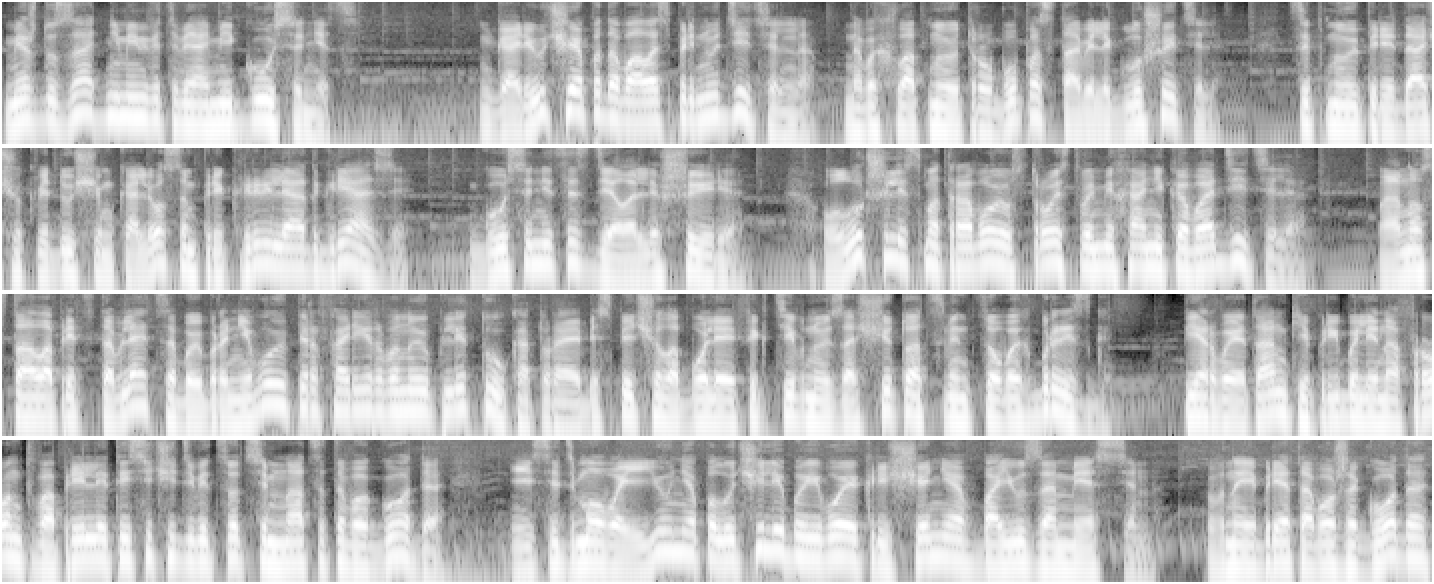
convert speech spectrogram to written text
между задними ветвями гусениц. Горючее подавалось принудительно, на выхлопную трубу поставили глушитель. Цепную передачу к ведущим колесам прикрыли от грязи, гусеницы сделали шире. Улучшили смотровое устройство механика-водителя. Оно стало представлять собой броневую перфорированную плиту, которая обеспечила более эффективную защиту от свинцовых брызг. Первые танки прибыли на фронт в апреле 1917 года и 7 июня получили боевое крещение в бою за Мессин. В ноябре того же года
